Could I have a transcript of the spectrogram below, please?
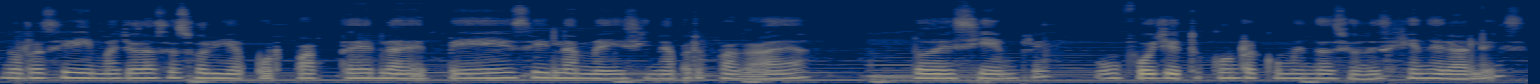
No recibí mayor asesoría por parte de la DPS y la medicina prepagada lo de siempre, un folleto con recomendaciones generales,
